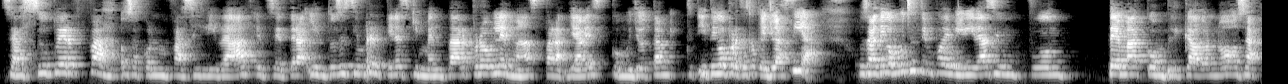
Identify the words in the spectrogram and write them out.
sea súper fácil, o sea, con facilidad, etcétera, y entonces siempre tienes que inventar problemas para, ya ves, como yo también, y digo porque es lo que yo hacía. O sea, digo, mucho tiempo de mi vida ha fue un tema complicado, ¿no? O sea,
